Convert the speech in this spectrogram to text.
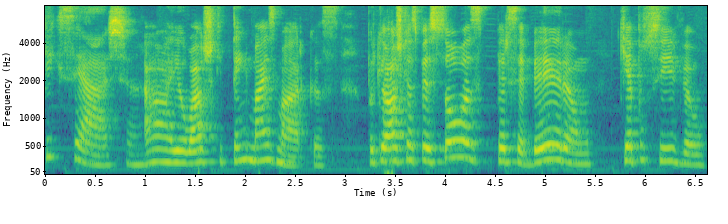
que, que você acha? Ah, eu acho que tem mais marcas. Porque eu acho que as pessoas perceberam que é possível.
